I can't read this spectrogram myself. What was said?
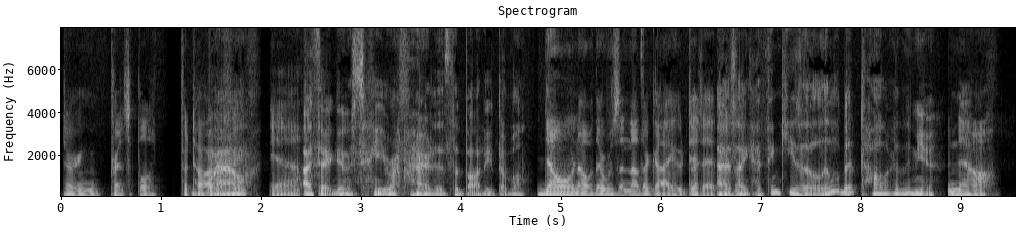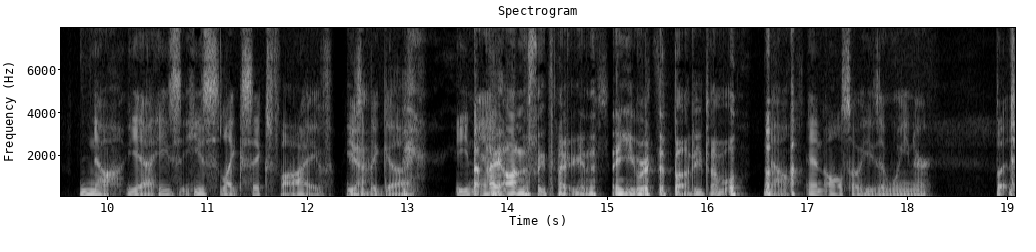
during principal photography. Wow. Yeah. I thought you were going to say you were hired as the body double. No, no, there was another guy who did it. I was like, I think he's a little bit taller than you. No, no, yeah, he's he's like six five. He's Yeah. a big guy. He- I honestly thought you were going to say you were the body double. no, and also he's a wiener. But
